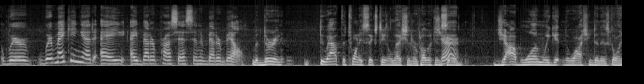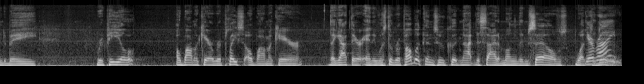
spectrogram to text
We're we're making it a, a better process and a better bill. But during, throughout the 2016 election, the Republicans Sure. said, job one we get into Washington is going to be repeal Obamacare, replace Obamacare. They got there, and it was the Republicans who could not decide among themselves what You're to right. do.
